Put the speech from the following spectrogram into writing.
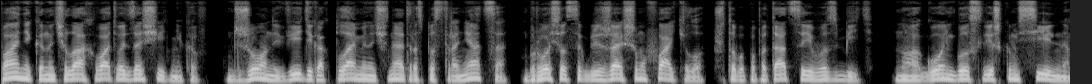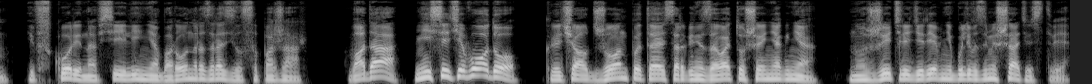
Паника начала охватывать защитников. Джон, видя, как пламя начинает распространяться, бросился к ближайшему факелу, чтобы попытаться его сбить. Но огонь был слишком сильным, и вскоре на всей линии обороны разразился пожар. «Вода! Несите воду!» — кричал Джон, пытаясь организовать тушение огня. Но жители деревни были в замешательстве.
